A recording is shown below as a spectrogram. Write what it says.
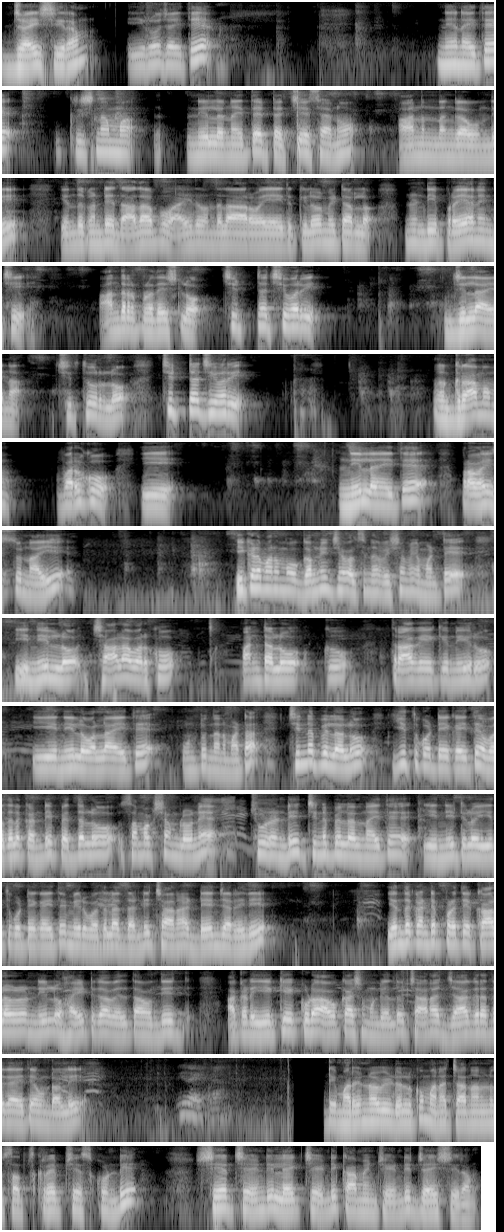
జై శ్రీరామ్. ఈరోజైతే నేనైతే కృష్ణమ్మ నీళ్ళనైతే టచ్ చేశాను. ఆనందంగా ఉంది. ఎందుకంటే దాదాపు ఐదు వందల అరవై ఐదు కిలోమీటర్ల నుండి ప్రయాణించి ఆంధ్రప్రదేశ్లో చిట్ట చివరి జిల్లా అయిన చిత్తూరులో చిట్ట చివరి గ్రామం వరకు ఈ నీళ్ళనైతే ప్రవహిస్తున్నాయి. ఇక్కడ మనము గమనించవలసిన విషయం ఏమంటే ఈ నీళ్ళలో చాలా వరకు పంటలకు త్రాగేకి నీరు ఈ నీళ్ళ వల్ల అయితే ఉంటుందన్నమాట. చిన్నపిల్లలు ఈత కొట్టేకైతే వదలకండి. పెద్దలు సమక్షంలోనే చూడండి. చిన్నపిల్లలను అయితే ఈ నీటిలో ఈత కొట్టేకైతే మీరు వదలద్దండి. చాలా డేంజర్ ఇది. ఎందుకంటే ప్రతి కాలంలో నీళ్ళు హైట్గా వెళ్తూ ఉంది. అక్కడ ఎక్కే కూడా అవకాశం ఉండేది. చాలా జాగ్రత్తగా అయితే ఉండాలి. అంటే మరెన్నో వీడియోలకు మన ఛానల్ను సబ్స్క్రైబ్ చేసుకోండి. షేర్ చేయండి లైక్ చేయండి కామెంట్ చేయండి. జై శ్రీరామ్.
